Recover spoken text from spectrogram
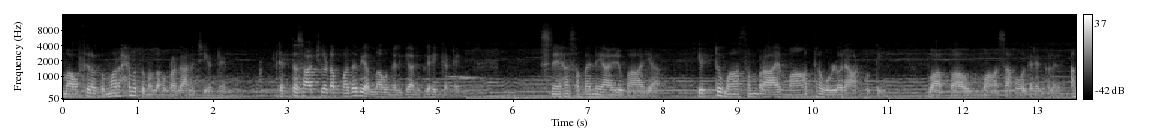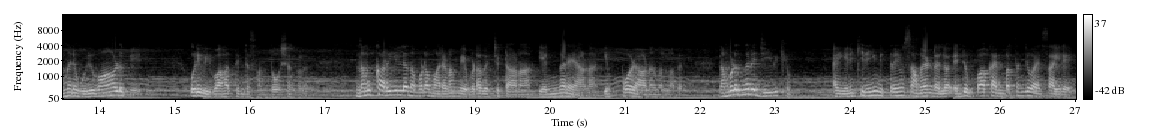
മൗഫിറത്തും മർഹമത്തും അള്ളാഹു പ്രദാനം ചെയ്യട്ടെ. രക്തസാക്ഷികളുടെ പദവി അള്ളാഹു നൽകി അനുഗ്രഹിക്കട്ടെ. സ്നേഹസമ്പന്നയായൊരു ഭാര്യ എട്ട് മാസം പ്രായം മാത്രമുള്ള ഒരു ആൺകുട്ടി വാപ്പ ഉമ്മ സഹോദരങ്ങൾ അങ്ങനെ ഒരുപാട് പേര്. ഒരു വിവാഹത്തിന്റെ സന്തോഷങ്ങൾ നമുക്കറിയില്ല നമ്മുടെ മരണം എവിടെ വെച്ചിട്ടാണ് എങ്ങനെയാണ് എപ്പോഴാണ് എന്നുള്ളത്. നമ്മളിങ്ങനെ ജീവിക്കും. എനിക്കിനിയും ഇത്രയും സമയമുണ്ടല്ലോ. എന്റെ ഉപ്പാക്ക് അൻപത്തഞ്ച് വയസ്സായില്ലേ.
